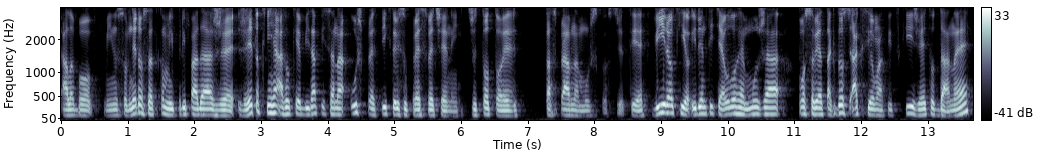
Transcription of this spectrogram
alebo mínusom, nedostatkom mi prípada, že, že je to kniha ako keby napísaná už pre tých, ktorí sú presvedčení, že toto je tá správna mužskosť. Že tie výroky o identite a úlohe muža pôsobia tak dosť axiomaticky, že je to dané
